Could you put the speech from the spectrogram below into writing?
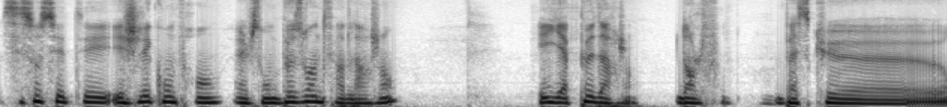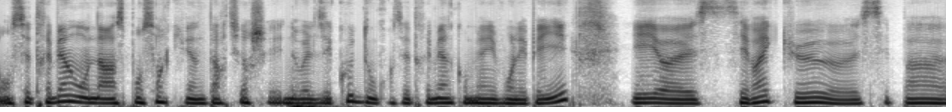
ces sociétés, et je les comprends, elles ont besoin de faire de l'argent, et il y a peu d'argent, dans le fond. Parce que euh, on sait très bien, on a un sponsor qui vient de partir chez Nouvelles Écoutes, donc on sait très bien combien ils vont les payer. Et euh, c'est vrai que euh, c'est pas,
